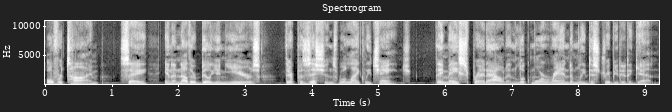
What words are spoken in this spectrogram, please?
Over time, say in another billion years, their positions will likely change. They may spread out and look more randomly distributed again.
